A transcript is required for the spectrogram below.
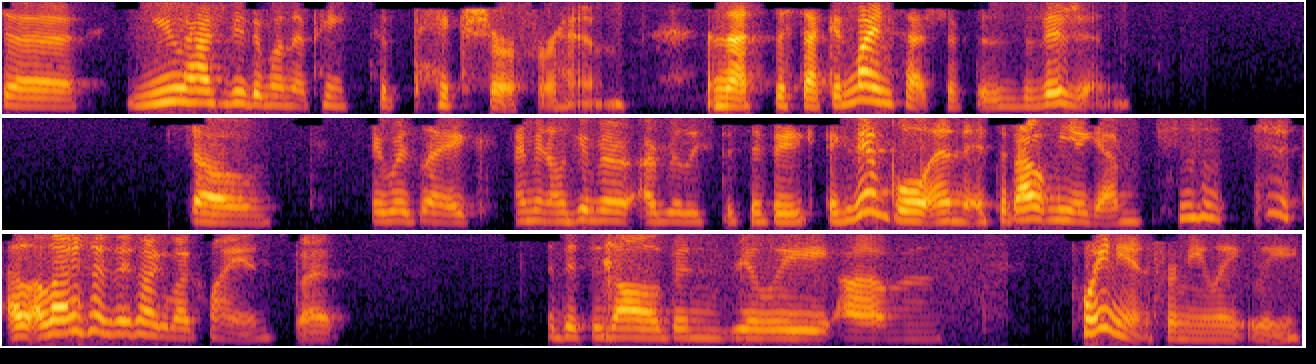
to you have to be the one that paints the picture for him. And that's the second mindset shift is the vision. So it was like, I mean, I'll give a, a really specific example, and it's about me again. a, lot of times I talk about clients, but this has all been really um, poignant for me lately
